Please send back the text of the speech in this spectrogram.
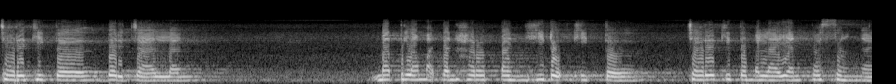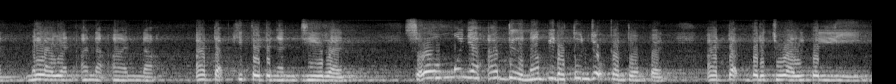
cara kita berjalan, matlamat dan harapan hidup kita, cara kita melayan pasangan, melayan anak-anak, adab kita dengan jiran. Semuanya ada, Nabi dah tunjukkan tuan-tuan. Adab berjual beli,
